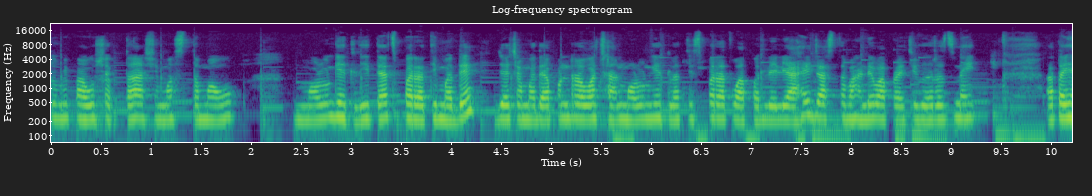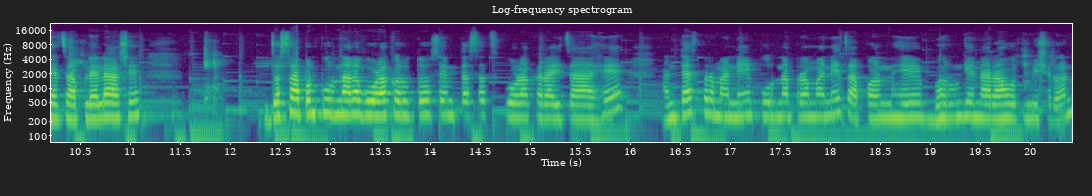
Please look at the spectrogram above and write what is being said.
तुम्ही पाहू शकता अशी मस्त मऊ मळून घेतली. त्याच परातीमध्ये ज्याच्यामध्ये आपण रवा छान मळून घेतला तीच परात वापरलेली आहे. जास्त भांडे वापरायची गरज नाही. आता ह्याचं आपल्याला असे जसं आपण पूर्णाला गोळा करतो सेम तसाच गोळा करायचा आहे. आणि त्याचप्रमाणे पूर्णाप्रमाणेच आपण हे भरून घेणार आहोत मिश्रण.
